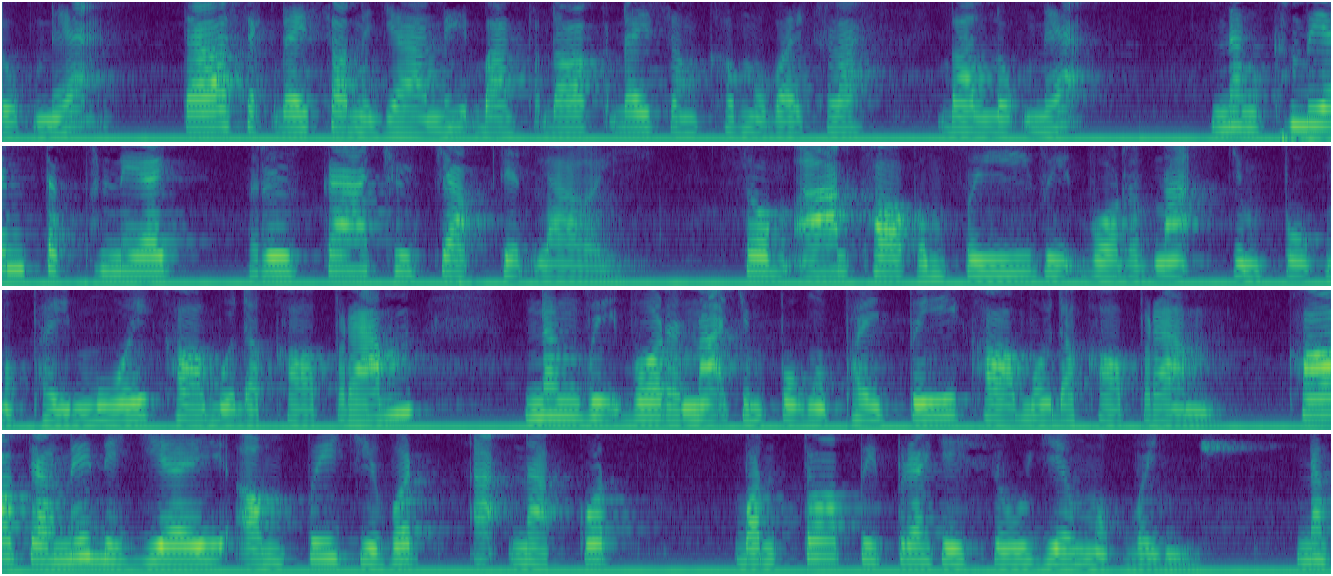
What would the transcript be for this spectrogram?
លោកអ្នកតើសេចក្តីសន្យានេះបានផ្ដល់ក្តីសង្ឃឹមអ្វីខ្លះដល់លោកអ្នក នឹងគ្មានទឹកភ្នែកឬការឈឺចាប់ទៀតឡើយសូមអានខគម្ពីរវិវរណៈចំពុក21ខ1ដល់ខ5និងវិវរណៈចំពុក22ខ1ដល់ខ5ខទាំងនេះនិយាយអំពីជីវិតអនាគតបន្ទាប់ពីព្រះយេស៊ូវយាងមកវិញនឹង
